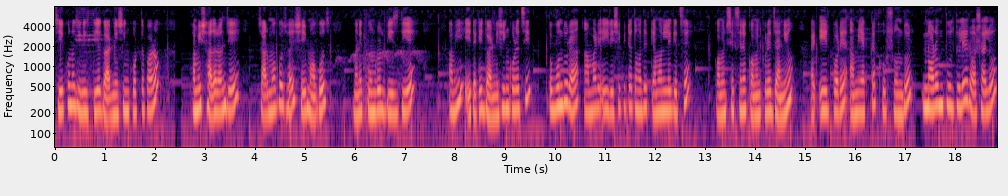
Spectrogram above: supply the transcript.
যে কোনো জিনিস দিয়ে গার্নিশিং করতে পারো। আমি সাধারণ যে চার মগজ হয়, সেই মগজ মানে কুমড়োর বীজ দিয়ে আমি এটাকে গার্নিশিং করেছি। তো বন্ধুরা, আমার এই রেসিপিটা তোমাদের কেমন লেগেছে? কমেন্ট সেকশানে কমেন্ট করে জানিও। আর এরপরে আমি একটা খুব সুন্দর নরম তুলতুলে রসালো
